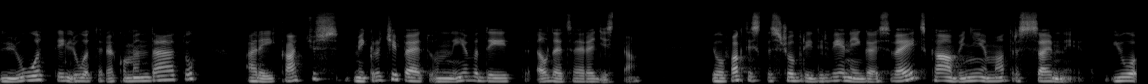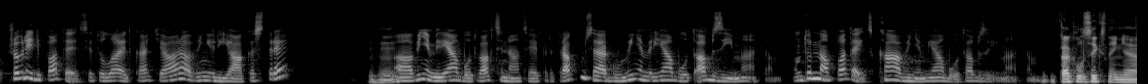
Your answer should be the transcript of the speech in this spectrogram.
ļoti, ļoti rekomendētu arī kaķus mikročipēt un ievadīt LDC reģistrā. Jo faktiski tas šobrīd ir vienīgais veids, kā viņiem atrast saimnieku. Jo šobrīd ir pateikts, ja tu laidi kaķi ārā, viņu ir jākastrē. -hmm. uh, viņam ir jābūt vakcinācijai pret rakumsērgu, un viņam ir jābūt apzīmētam. Un tur nav pateikts, kā viņam jābūt apzīmētam. Kakla siksniņā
